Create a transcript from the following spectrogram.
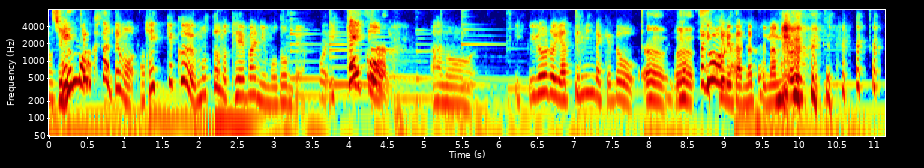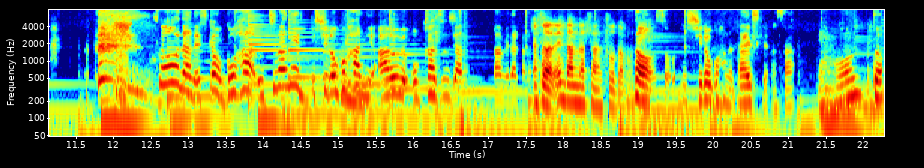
自分も結局さでも結局元の定番に戻んだよ。一回こうあのいいろいろやってみんだけどうんうん。やっぱりこれだなってなんだよ、そうな んです。しかもご飯うちはね白ご飯に合うおかずじゃダメだからさ。あそうだね。旦那さんそうだもんね。そうそう。白ご飯が大好きだからさ。いや。ほんと。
